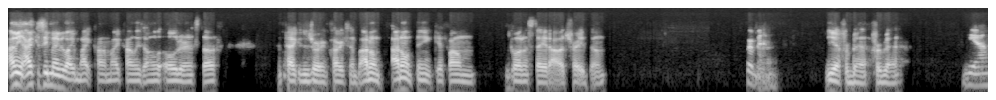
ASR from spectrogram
I mean, I could see maybe like Mike Con Mike Conley's a little older and stuff, and package of Jordan Clarkson. But I don't. I don't think if I'm Golden State, I would trade them for Ben. Yeah, for Ben. For Ben. Yeah.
